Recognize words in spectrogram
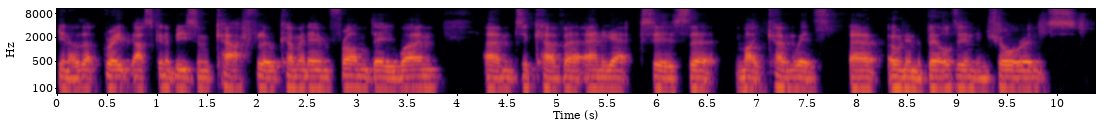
you know, that great, that's going to be some cash flow coming in from day one um, to cover any X's that might come with uh, owning the building, insurance,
